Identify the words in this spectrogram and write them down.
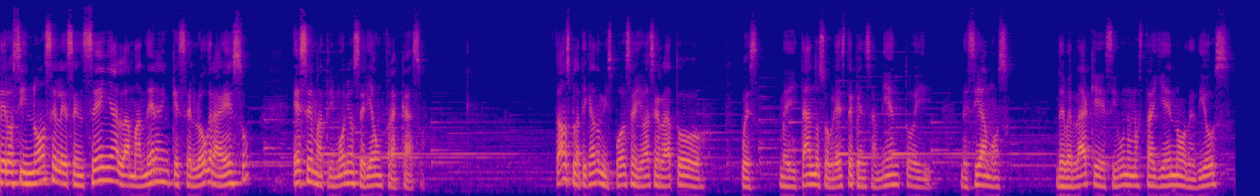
Pero si no se les enseña la manera en que se logra eso, ese matrimonio sería un fracaso. Estábamos platicando mi esposa y yo hace rato, pues meditando sobre este pensamiento y decíamos, de verdad que si uno no está lleno de Dios,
